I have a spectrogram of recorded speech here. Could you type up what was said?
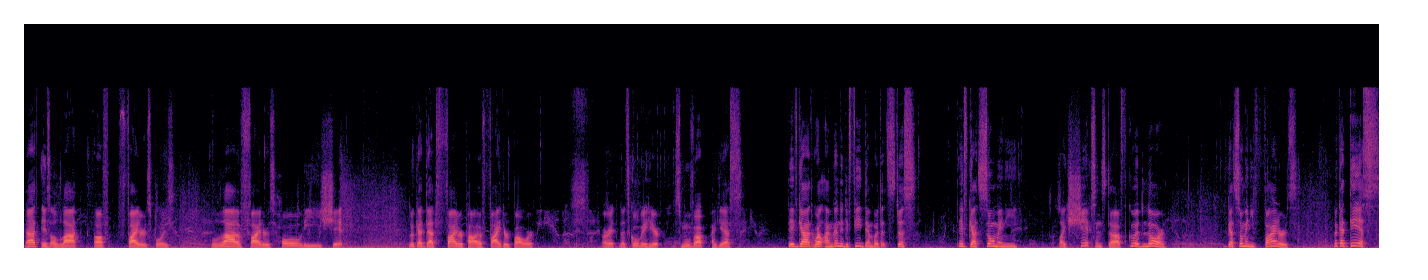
That is a lot of fighters, boys. A lot of fighters. Holy shit! Look at that fighter power. Fighter power. All right, let's go over here. Let's move up, I guess. They've got, well, I'm gonna defeat them, but it's just, they've got so many, like, ships and stuff. Good lord. They've got so many fighters. Look at this.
